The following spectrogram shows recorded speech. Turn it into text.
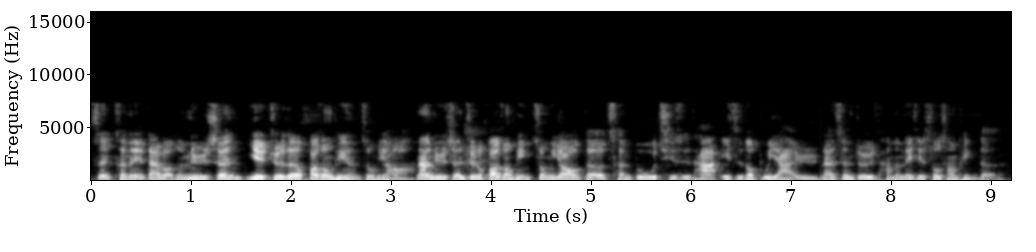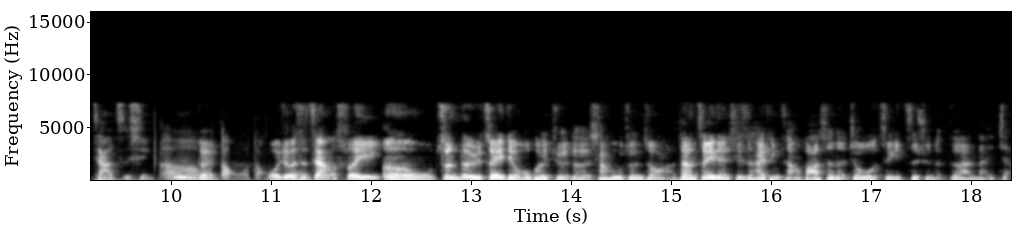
这可能也代表说女生也觉得化妆品很重要啊。那女生觉得嗯化妆品重要的程度，其实她一直都不亚于男生对于他们那些收藏品的价值性。嗯，对我懂我懂。我觉得是这样，所以，嗯、针对于这一点，我会觉得相互尊重啊。但这一点其实还挺常发生的，就我自己咨询的个案来讲。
